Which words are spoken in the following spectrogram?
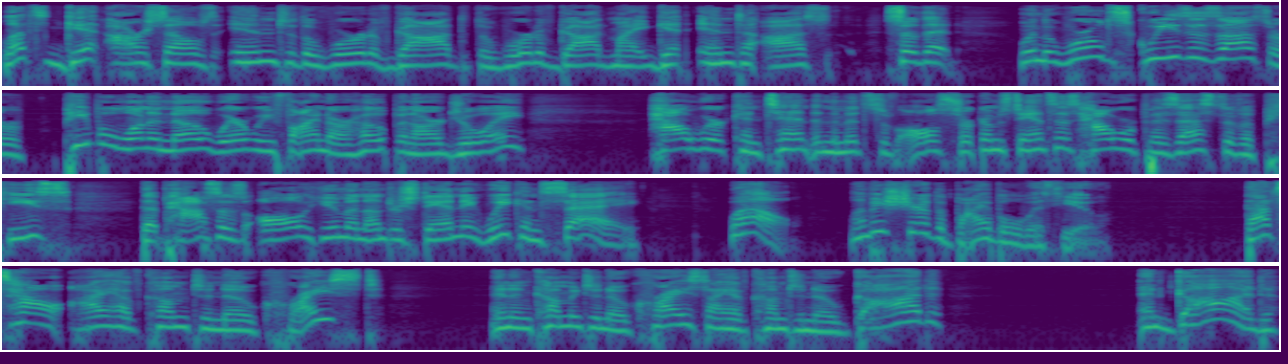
Let's get ourselves into the Word of God, that the Word of God might get into us, so that when the world squeezes us or people want to know where we find our hope and our joy, how we're content in the midst of all circumstances, how we're possessed of a peace that passes all human understanding, we can say, well, let me share the Bible with you. That's how I have come to know Christ. And in coming to know Christ, I have come to know God. And God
